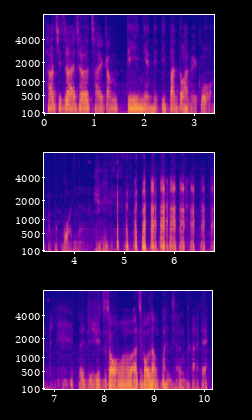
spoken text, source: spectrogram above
他骑这台车才刚第一年一半都还没过，啊，不管了，再继续抽嘛，把他抽上颁奖台。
